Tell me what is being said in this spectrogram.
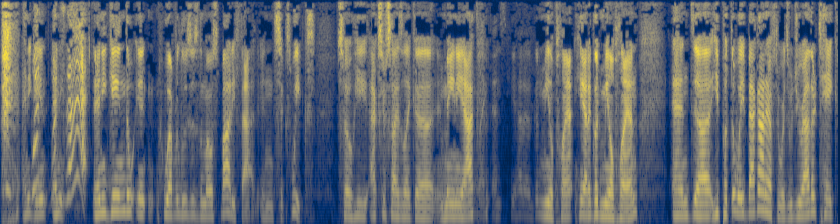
And he What- gained, what's and he- that? and he gained the, in, whoever loses the most body fat in six weeks. So he exercised like a maniac. Like. He had a good meal plan. He had a good meal plan, and uh, he put the weight back on afterwards. Would you rather take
